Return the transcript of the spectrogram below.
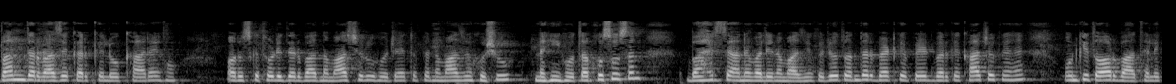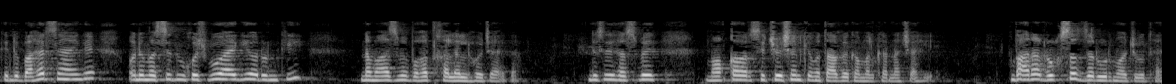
بند دروازے کر کے لوگ کھا رہے ہوں اور اس کے تھوڑی دیر بعد نماز شروع ہو جائے تو پھر نماز میں خوشبو نہیں ہوتا۔ اور خصوصاً باہر سے آنے والی نمازیوں کو جو تو اندر بیٹھ کے پیٹ بھر کے کھا چکے ہیں، ان کی تو اور بات ہے، لیکن جو باہر سے آئیں گے، انہیں مسجد میں خوشبو آئے گی اور ان کی نماز میں بہت خلل ہو جائے گا۔ جسے حسب موقع اور سچویشن کے مطابق عمل کرنا چاہیے۔ بارہ رخصت ضرور موجود ہے۔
